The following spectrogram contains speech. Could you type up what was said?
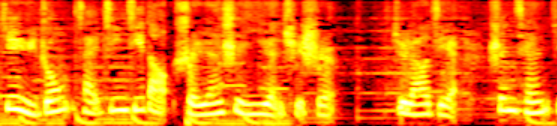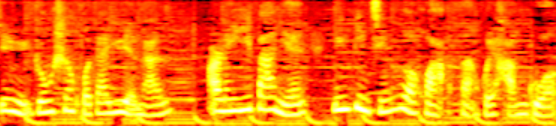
金宇中在京畿道水源市医院去世。据了解，生前金宇中生活在越南。二零一八年因病情恶化返回韩国，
